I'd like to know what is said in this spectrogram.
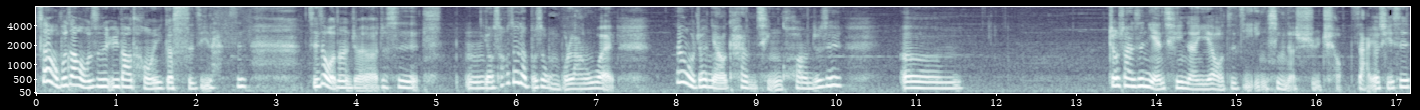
虽然我不知道我是遇到同一个司机，但是 其实我真的觉得，就是嗯，有时候真的不是我们不让位，但我觉得你要看情况，就是嗯，就算是年轻人，也有自己隐性的需求在，尤其是。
